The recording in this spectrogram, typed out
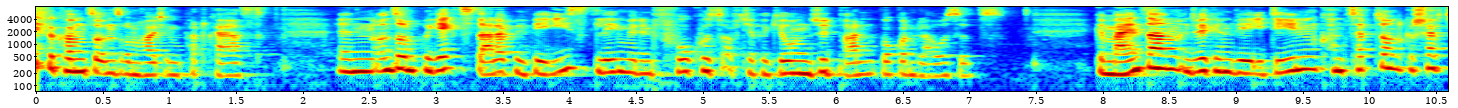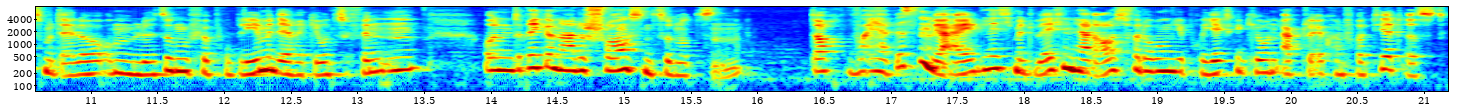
Herzlich willkommen zu unserem heutigen Podcast. In unserem Projekt Startup BW East legen wir den Fokus auf die Regionen Südbrandenburg und Lausitz. Gemeinsam entwickeln wir Ideen, Konzepte und Geschäftsmodelle, um Lösungen für Probleme der Region zu finden und regionale Chancen zu nutzen. Doch woher wissen wir eigentlich, mit welchen Herausforderungen die Projektregion aktuell konfrontiert ist?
